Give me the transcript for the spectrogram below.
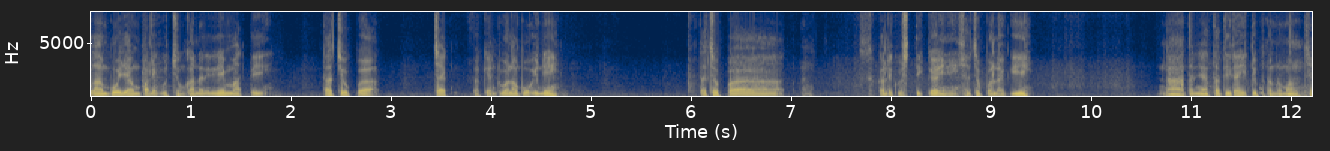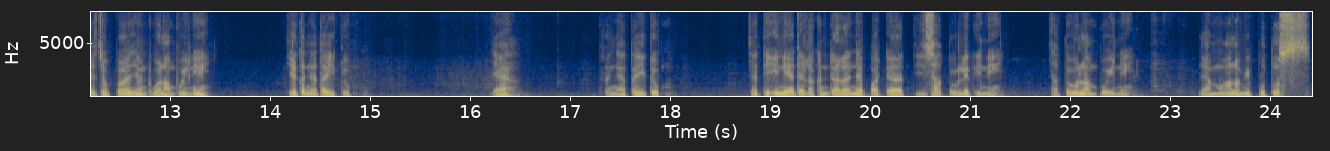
lampu yang paling ujung kanan ini mati. Kita coba bagian dua lampu ini. Kita coba sekaligus tiga ini saya coba lagi. Nah ternyata tidak hidup teman-teman. Saya coba yang dua lampu ini. Ya ternyata hidup. Ya ternyata hidup. Jadi ini adalah kendalanya pada di satu led ini satu lampu ini yang mengalami putus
